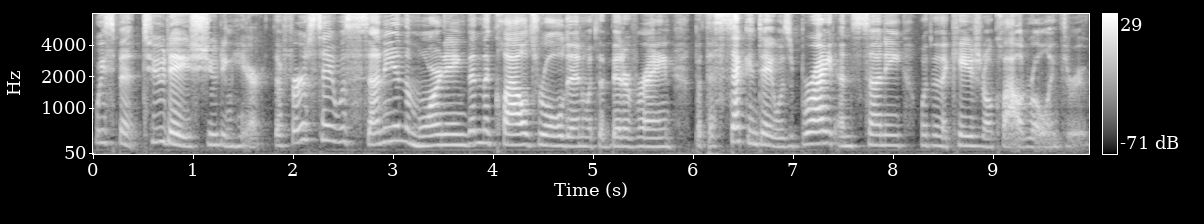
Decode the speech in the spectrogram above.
We spent two days shooting here. The first day was sunny in the morning, then the clouds rolled in with a bit of rain, but the second day was bright and sunny with an occasional cloud rolling through.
